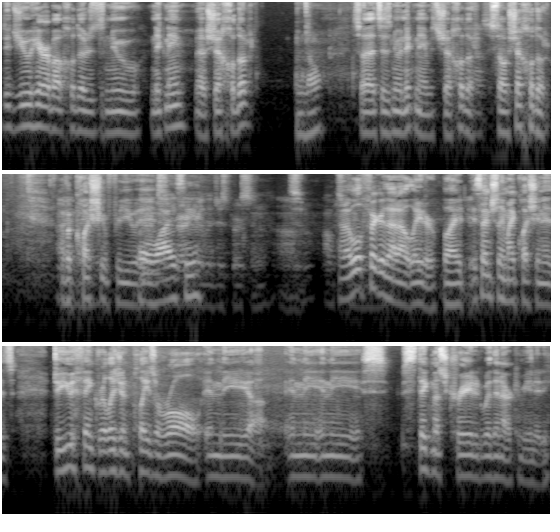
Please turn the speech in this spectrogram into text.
did you hear about Khudr's new nickname, uh, Sheikh Khudr? no So that's his new nickname. It's Sheikh Khudr. Yes. So Sheikh Khudr, I have a question for you. Is- why is he? religious person. Um, I'll and I will figure that out later. But essentially, my question is: Do you think religion plays a role in the uh, in the in the s- stigmas created within our community?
